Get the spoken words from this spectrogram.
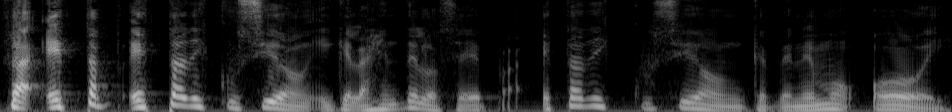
o sea, esta, esta discusión, y que la gente lo sepa, esta discusión que tenemos hoy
